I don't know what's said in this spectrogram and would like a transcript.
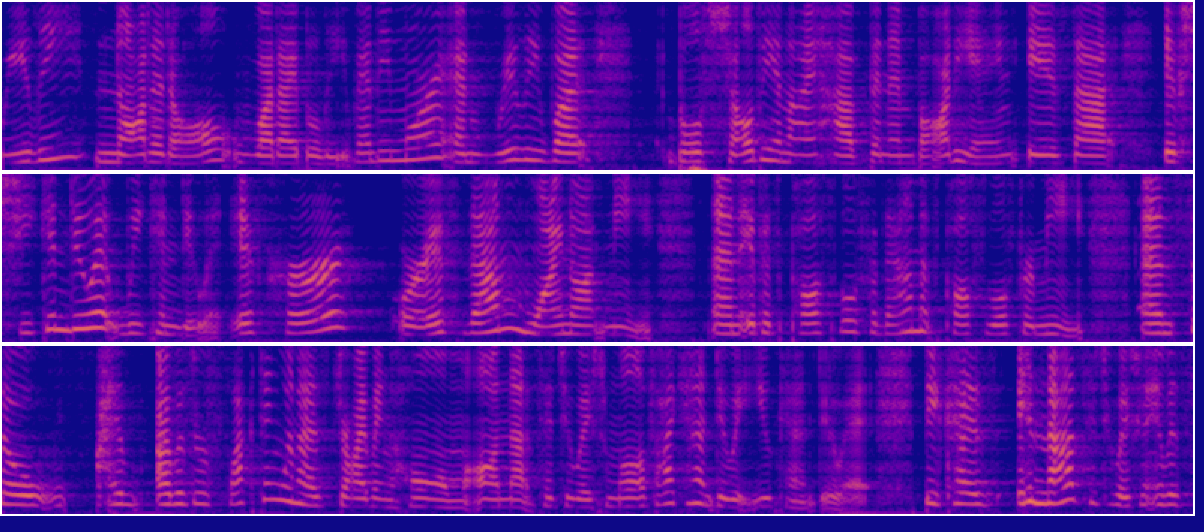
really not at all what I believe anymore. And really, what both Shelby and I have been embodying is that if she can do it, we can do it. If her or if them, why not me? And if it's possible for them, it's possible for me. And so I, I was reflecting when I was driving home on that situation. Well, if I can't do it, you can't do it. Because in that situation, it was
